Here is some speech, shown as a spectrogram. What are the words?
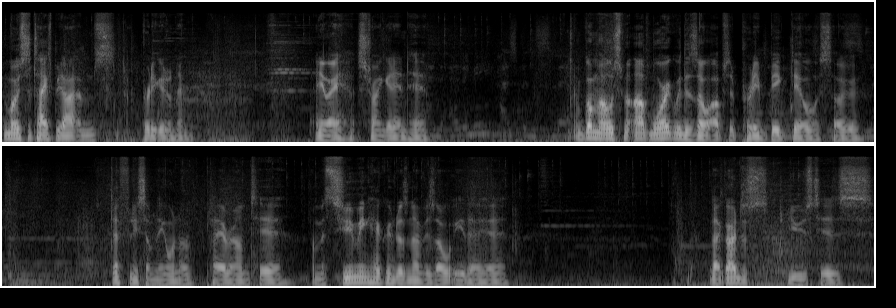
most attack speed items, pretty good on him. Anyway, let's try and get in here. I've got my ultimate up. Warwick with his ult up's a pretty big deal, so definitely something I want to play around here. I'm assuming Hecarim doesn't have his ult either here. That guy just used his...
